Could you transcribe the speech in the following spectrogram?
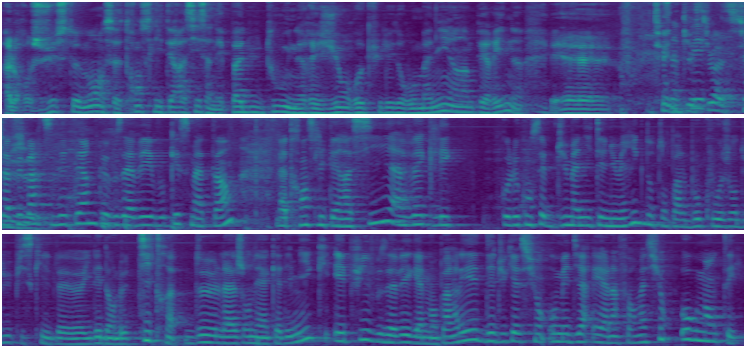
Alors justement, cette translittératie, ça n'est pas du tout une région reculée de Roumanie, hein, Perrine. Euh, tu as une fait, question à ce Ça fait partie des termes que vous avez évoqués ce matin, la translittératie, avec les le concept d'humanité numérique dont on parle beaucoup aujourd'hui puisqu'il euh, il est dans le titre de la journée académique. Et puis vous avez également parlé d'éducation aux médias et à l'information augmentée.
